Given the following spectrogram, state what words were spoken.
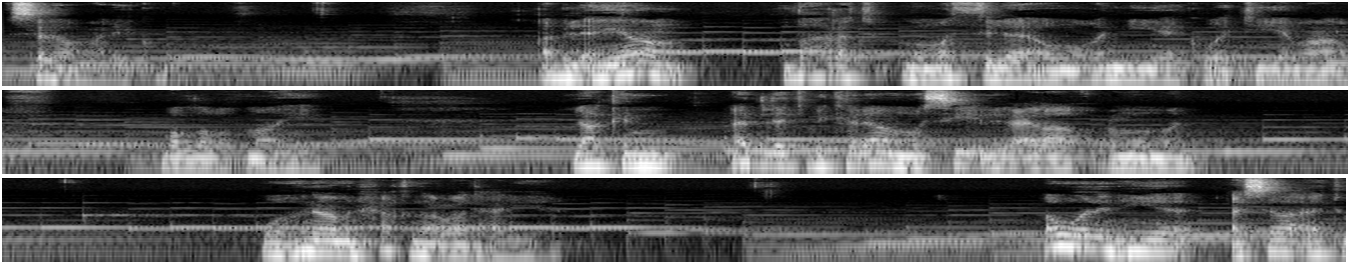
السلام عليكم. قبل أيام ظهرت ممثلة أو مغنية كويتية ما أعرف بالضبط ما هي لكن أدلت بكلام مسيء للعراق عموما وهنا من حقنا الرد عليها. أولا هي أساءت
